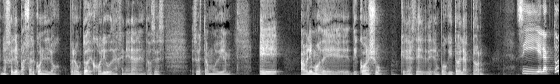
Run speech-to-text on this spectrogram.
no suele pasar con los productos de Hollywood en general, entonces eso está muy bien. Eh, hablemos de, de Konshu, ¿Querés de, un poquito del actor? Sí, el actor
